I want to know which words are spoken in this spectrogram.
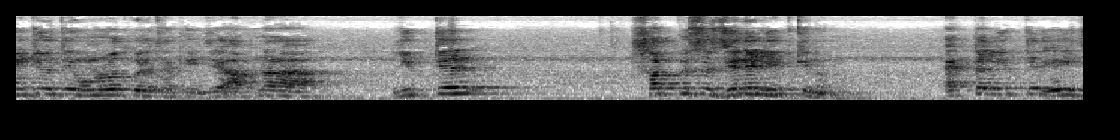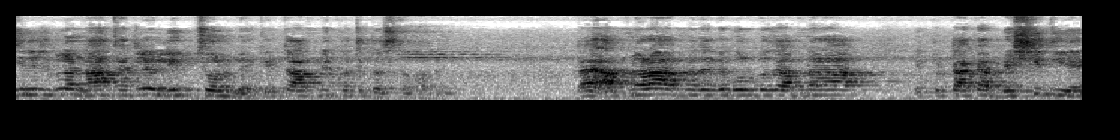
ভিডিওতে অনুরোধ করে থাকি যে আপনারা লিফটের সবকিছু জেনে লিফট কিনুন। একটা লিফটের এই জিনিসগুলো না থাকলেও লিফট চলবে, কিন্তু আপনি ক্ষতিগ্রস্ত হবেন। তাই আপনারা আপনাদেরকে বলব যে আপনারা একটু টাকা বেশি দিয়ে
